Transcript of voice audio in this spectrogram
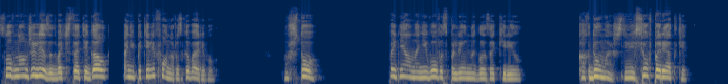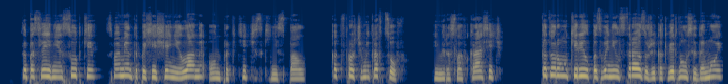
словно он железо два часа тягал а не по телефону разговаривал. Ну что? Поднял на него воспаленные глаза Кирилл. Как думаешь, с ними все в порядке? За последние сутки, с момента похищения Ланы, он практически не спал, как, впрочем, и Кравцов, и Мирослав Красич, которому Кирилл позвонил сразу же, как вернулся домой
